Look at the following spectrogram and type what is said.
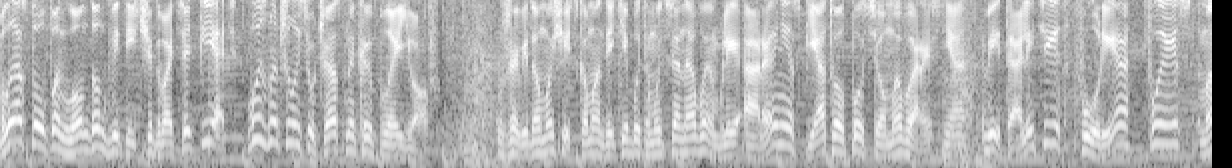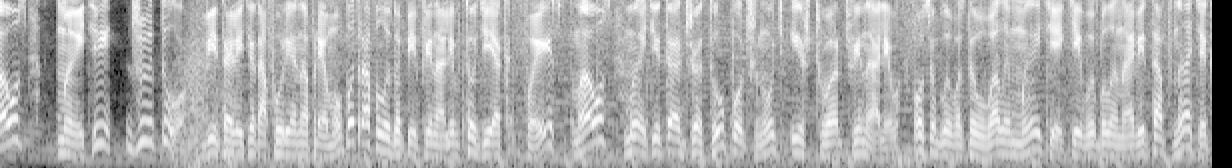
Blast Open London 2025 визначились учасники плей-офф. Вже відомо шість команд, які битимуться на Вемблі арені з 5 по 7 вересня: Віталіті, Фурія, Фейс, Маус, Мейті, G2. Віталіті та Фурія напряму потрапили до півфіналів, тоді як Фейс, Маус, Мейті та G2 почнуть із чвертьфіналів. Особливо здивували Мейті, які вибили навіть та Fnatic,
